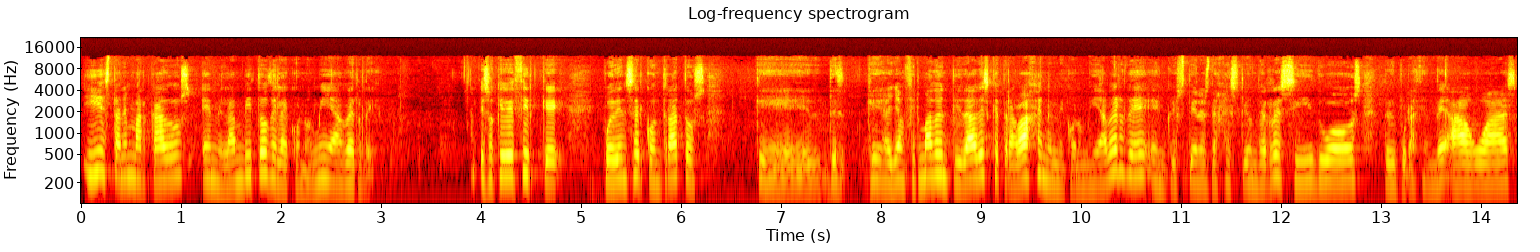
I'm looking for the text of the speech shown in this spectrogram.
y están enmarcados en el ámbito de la economía verde. Eso quiere decir que pueden ser contratos que, hayan firmado entidades que trabajen en economía verde, en cuestiones de gestión de residuos, de depuración de aguas,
